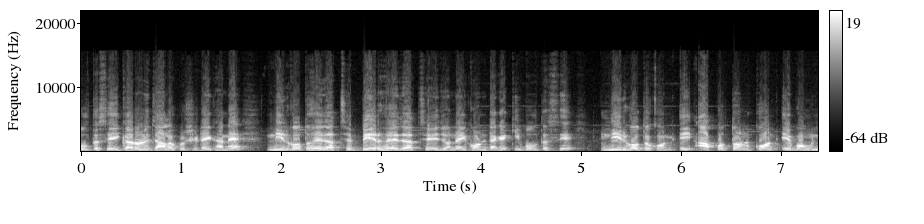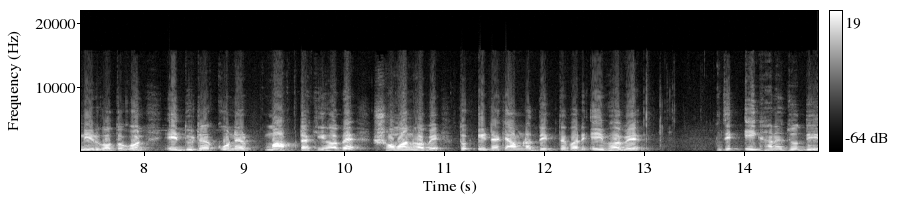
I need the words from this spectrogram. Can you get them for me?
বলতেছে এই কারণে যে আলোক রশ্মিটা এখানে নির্গত হয়ে যাচ্ছে, বের হয়ে যাচ্ছে। এই জন্য এই কোণটাকে কি বলতেছি? নির্গত কোণ। এই আপতন কোণ এবং নির্গত কোণ, এই দুইটা কোণের মাপটা কি হবে? সমান হবে। তো এটাকে আমরা দেখতে পারি এইভাবে যে এইখানে যদি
